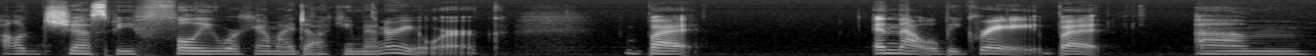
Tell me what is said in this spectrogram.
I'll just be fully working on my documentary work. But, and that will be great. But, um,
